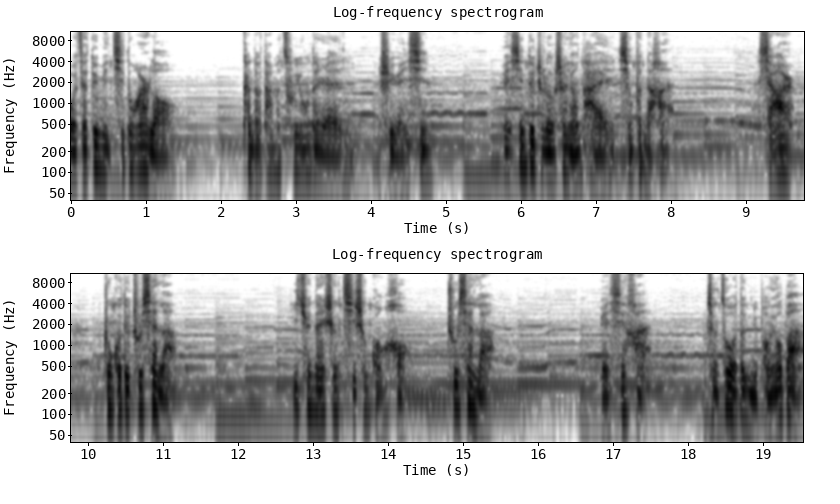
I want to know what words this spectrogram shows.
我在对面七栋二楼，看到他们簇拥的人是袁心。袁心对着楼上阳台兴奋地喊：“霞儿，中国队出现了！”一群男生齐声狂吼：“出现了！”袁心喊：“请做我的女朋友吧！”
